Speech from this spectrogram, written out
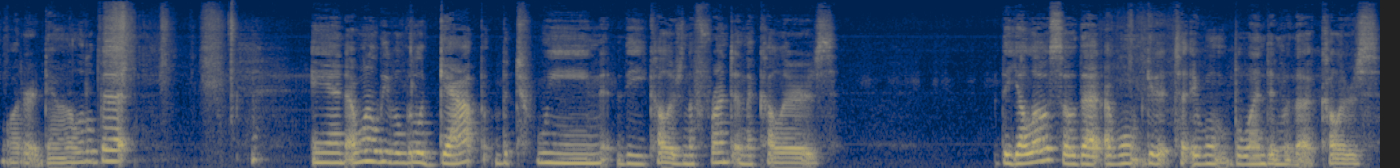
Water it down a little bit. And I want to leave a little gap between the colors in the front and the colors, the yellow, so that I won't get it to, it won't blend in with the colors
